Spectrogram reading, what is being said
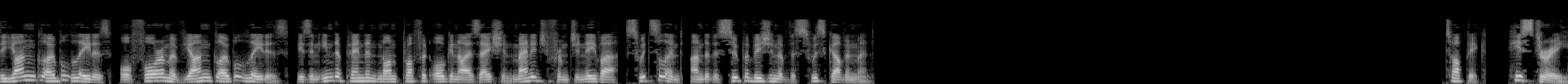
The Young Global Leaders, or Forum of Young Global Leaders, is an independent non-profit organization managed from Geneva, Switzerland, under the supervision of the Swiss government. History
